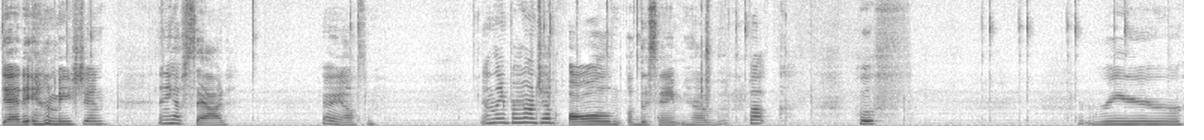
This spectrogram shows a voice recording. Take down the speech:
dead animation. Then you have sad. Very awesome. And they pretty much have all of the same. You have buck, hoof, rear.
